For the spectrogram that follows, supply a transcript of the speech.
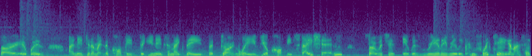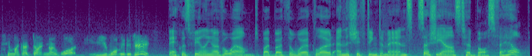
So it was, I need you to make the coffees, but you need to make these, but don't leave your coffee station. So it was just, it was really, really conflicting. And I said to him, like, I don't know what you want me to do. Beck was feeling overwhelmed by both the workload and the shifting demands, so she asked her boss for help.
